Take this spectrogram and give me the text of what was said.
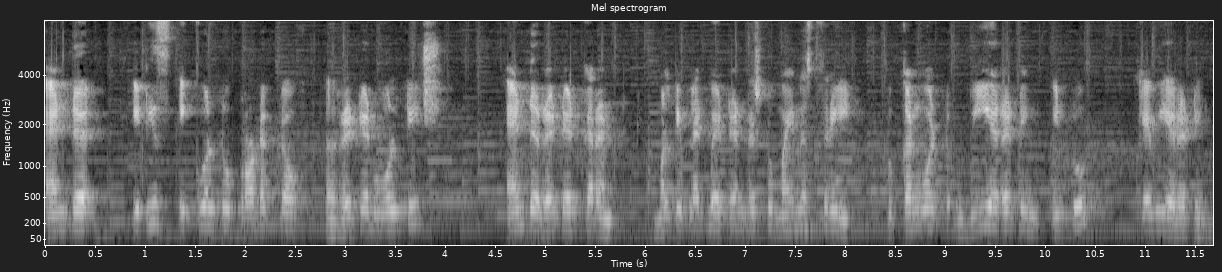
and uh, it is equal to product of rated voltage and rated current multiplied by 10 raised to minus 3 to convert VA rating into KVA rating.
